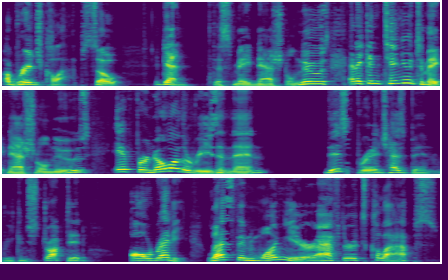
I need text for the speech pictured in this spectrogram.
a bridge collapse. So again, this made national news and it continued to make national news if for no other reason than this bridge has been reconstructed already. Less than one year after its collapse,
